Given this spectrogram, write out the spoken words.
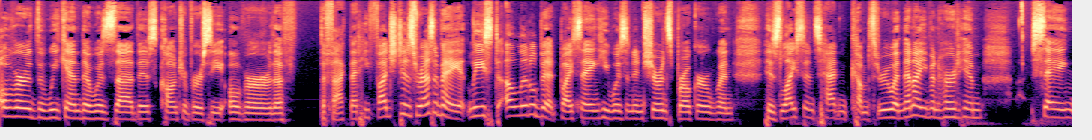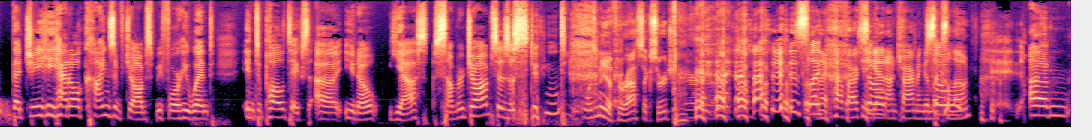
over the weekend, there was uh, this controversy over the the fact that he fudged his resume at least a little bit by saying he was an insurance broker when his license hadn't come through. And then I even heard him saying that, gee, he had all kinds of jobs before he went into politics. Uh, you know, yes, summer jobs as a student. Wasn't he a thoracic surgeon there? it's like, how far can so, you get on charm and good so, looks alone? um,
